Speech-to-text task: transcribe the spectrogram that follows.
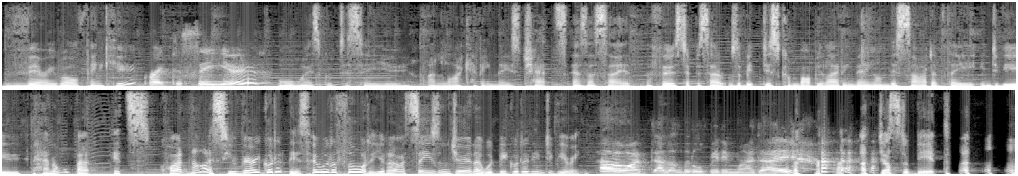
Very well, thank you. Great to see you. Always good to see you. I like having these chats. As I say, the first episode was a bit discombobulating being on this side of the interview panel, but it's quite nice. You're very good at this. Who would have thought, you know, a seasoned journo would be good at interviewing? Oh, I've done a little bit in my day. Just a bit.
